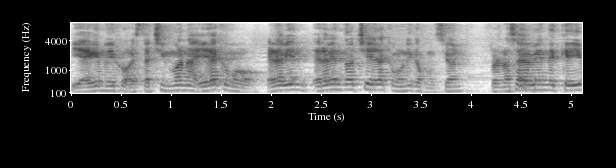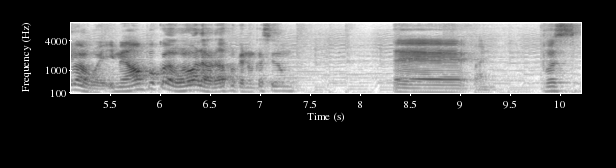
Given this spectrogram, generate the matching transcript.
Y alguien me dijo, está chingona. Y era como, era bien, era bien noche y era como la única función. Pero no sabía bien de qué iba, güey. Y me daba un poco de huevo, la verdad, porque nunca he sido un... Eh, Bueno, pues,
